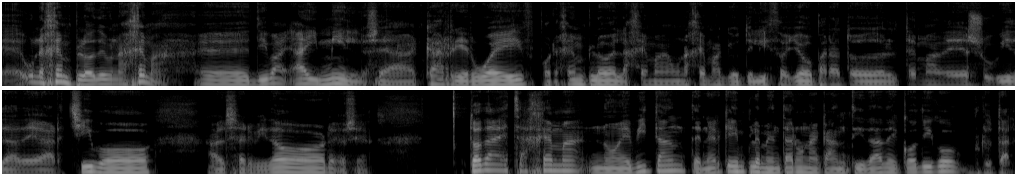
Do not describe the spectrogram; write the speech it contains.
Eh, un ejemplo de una gema. Eh, hay mil, o sea, Carrier Wave, por ejemplo, es la gema, una gema que utilizo yo para todo el tema de subida de archivo al servidor. O sea, todas estas gemas nos evitan tener que implementar una cantidad de código brutal.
